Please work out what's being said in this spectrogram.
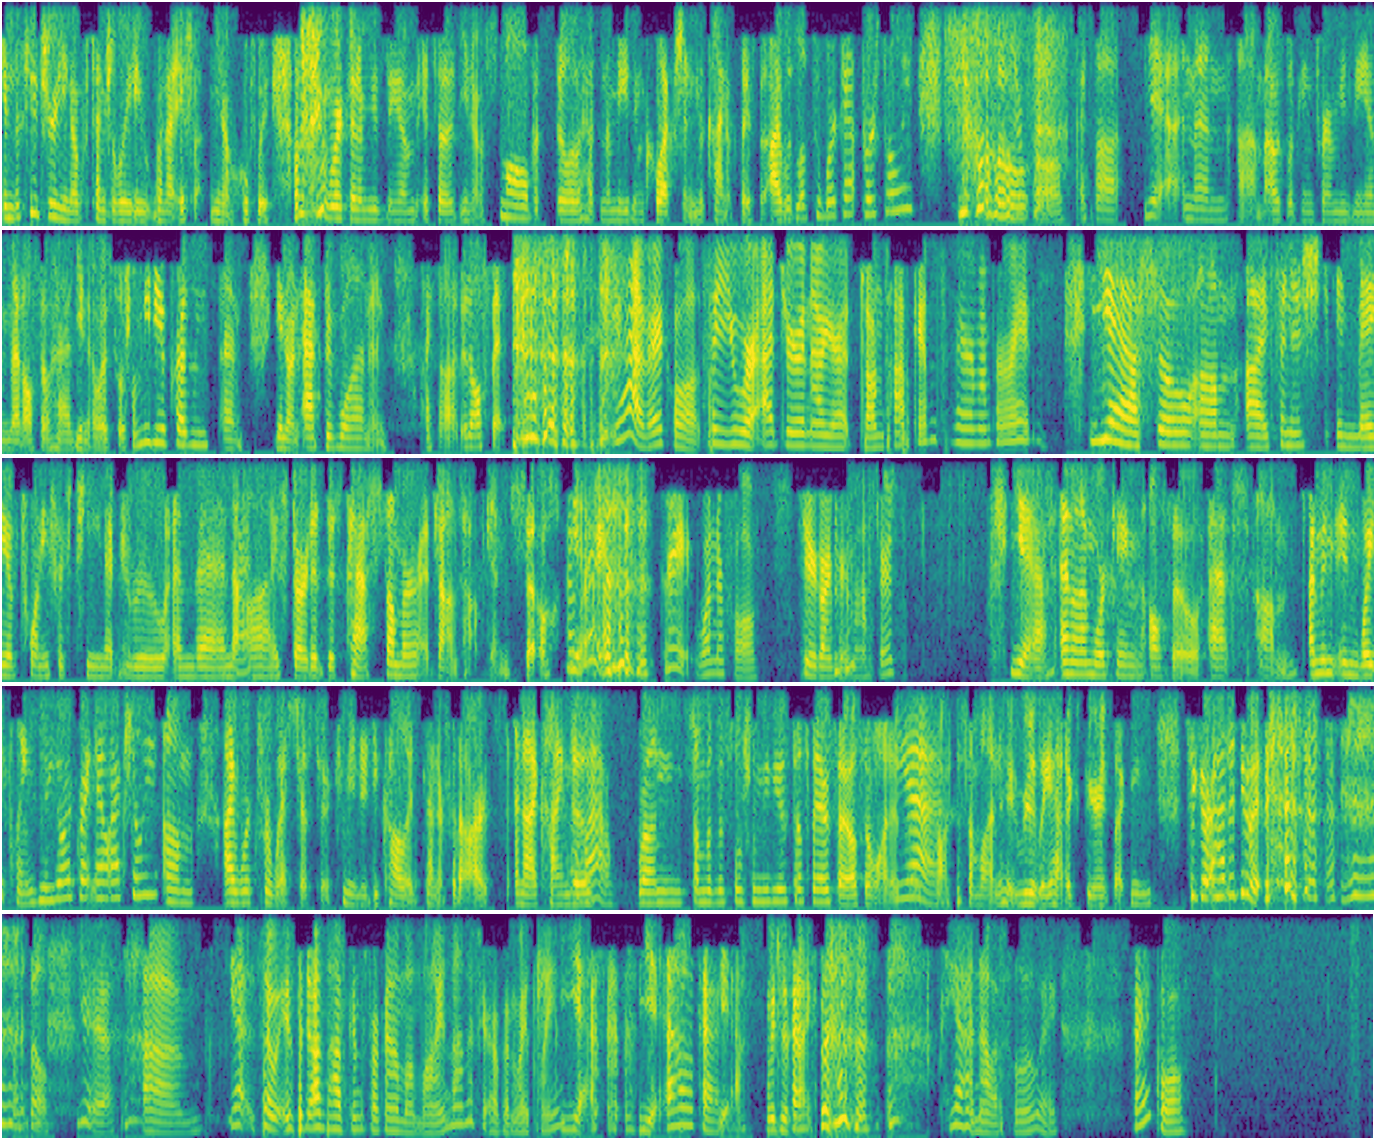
in the future, you know, potentially when I, if you know, hopefully when I work at a museum, it's a you know small but still has an amazing collection, the kind of place that I would love to work at personally. So Wonderful. I thought, yeah, and then um, I was looking for a museum that also had, you know, a social media presence and, you know, an active one, and I thought it all fit. Yeah, very cool. So you were at Drew and now you're at Johns Hopkins, if I remember right. Yeah, so um, I finished in May of 2015 at Drew, and then Okay. I started this past summer at Johns Hopkins. So Oh, yeah. great. Great, wonderful. So you're going for your master's? Yeah, and I'm working also at um I'm in in White Plains, New York right now actually. Um I work for Westchester Community College Center for the Arts and I kind Oh, of wow. run some of the social media stuff there, so I also wanted Yeah. to talk to someone who really had experience so I can figure out how to do it myself. Yeah. Um, yeah, so is the Johns Hopkins program online then if you're up in White Plains? Yeah. Yeah. Oh, okay. Yeah, which is Okay. nice. Yeah, no, absolutely. Very cool.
